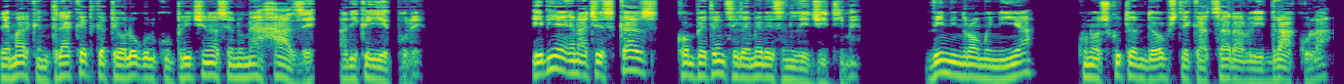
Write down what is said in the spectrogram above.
Remarc întreagăt că teologul cu pricina se numea Haze, adică iepure. Ei bine, în acest caz, competențele mele sunt legitime. Vin din România, cunoscută îndeopște ca țara lui Dracula,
